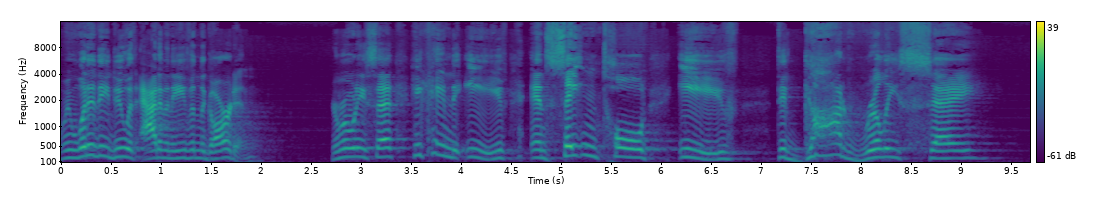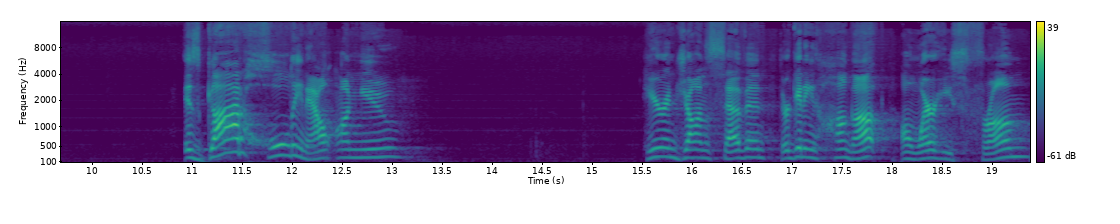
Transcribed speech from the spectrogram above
I mean, what did he do with Adam and Eve in the garden? Remember what he said? He came to Eve, and Satan told Eve, Did God really say? Is God holding out on you? Here in John 7, they're getting hung up on where he's from.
